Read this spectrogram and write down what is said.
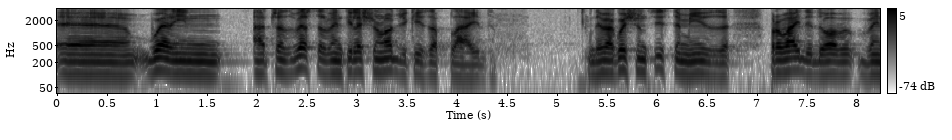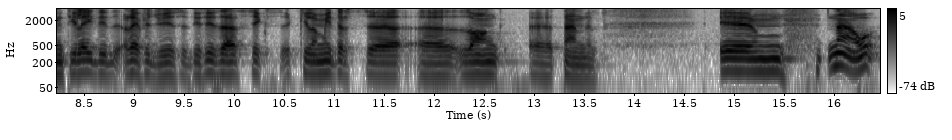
uh, wherein a transversal ventilation logic is applied. The evacuation system is provided of ventilated refugees. This is a six kilometers uh, uh, long uh, tunnel. Um, now,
